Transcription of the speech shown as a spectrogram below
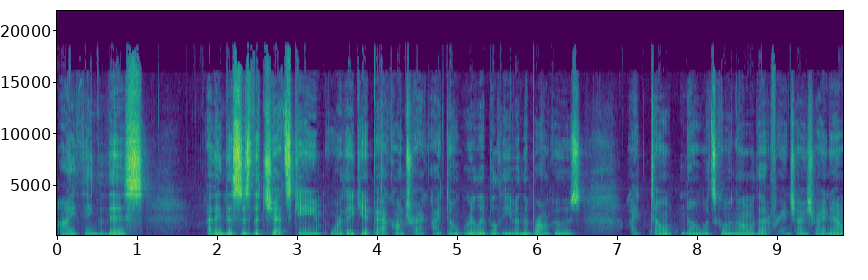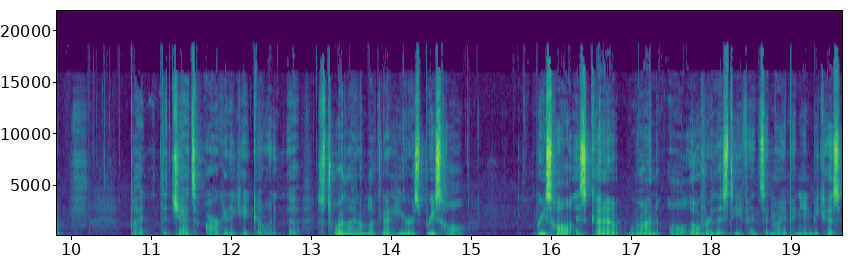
I think this I think this is the Jets game where they get back on track. I don't really believe in the Broncos. I don't know what's going on with that franchise right now. But the Jets are going to get going. The storyline I'm looking at here is Breece Hall. Breece Hall is going to run all over this defense, in my opinion, because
